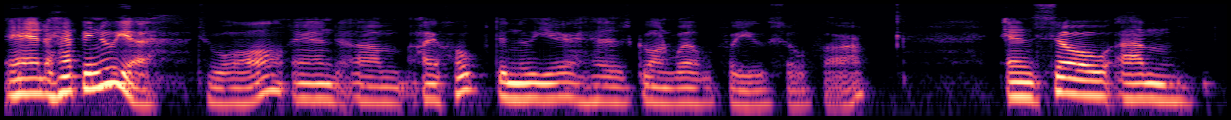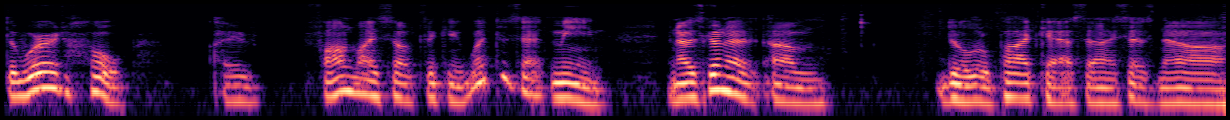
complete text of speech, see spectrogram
And a Happy New Year to all. And um, I hope the new year has gone well for you so far. And so um, the word hope, I've found myself thinking, what does that mean? And I was going to um, do a little podcast, and I says, no,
